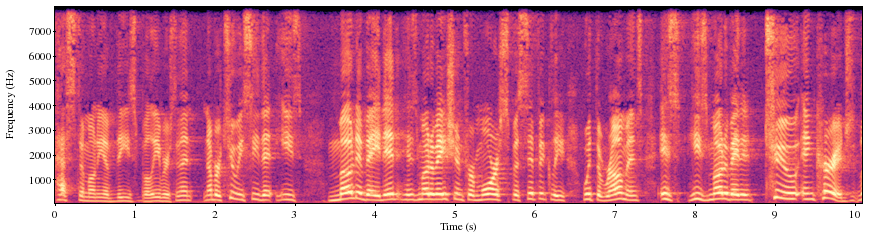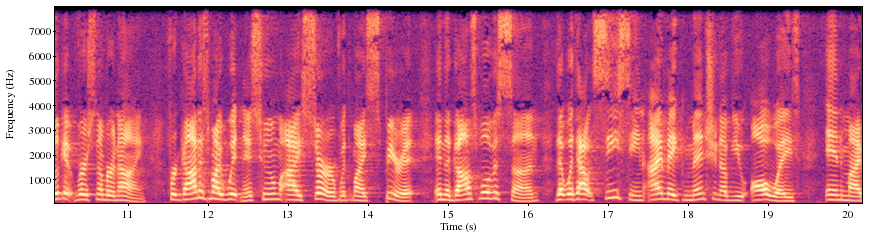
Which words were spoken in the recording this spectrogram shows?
testimony of these believers. And then, number two, we see that he's motivated, his motivation for more specifically with the Romans is he's motivated to encourage. Look at verse number nine. For God is my witness, whom I serve with my spirit in the gospel of his Son, that without ceasing I make mention of you always in my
